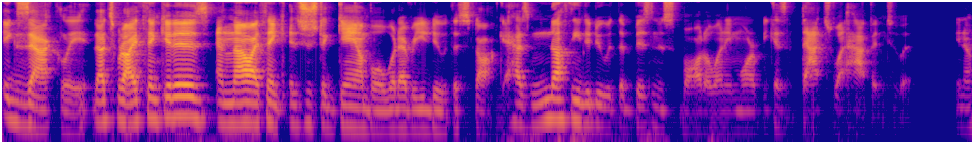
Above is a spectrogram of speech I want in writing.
Exactly. That's what I think it is. And now I think it's just a gamble, whatever you do with the stock. It has nothing to do with the business model anymore because that's what happened to it. You know?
